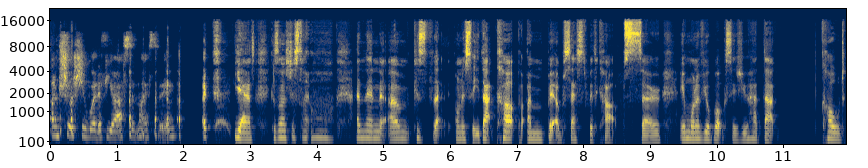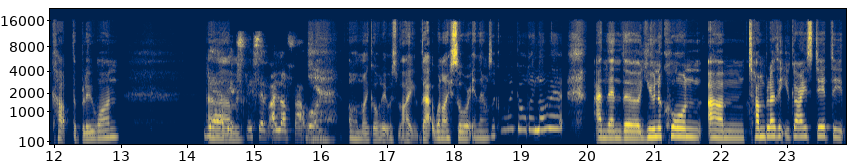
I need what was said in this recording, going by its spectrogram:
I'm sure she would if you asked her nicely. yes, because I was just like, oh, and then um, because that honestly, that cup, I'm a bit obsessed with cups. So in one of your boxes, you had that cold cup, the blue one. Yeah, the Um, exclusive. I love that one. Yeah. Oh my god, it was like that when I saw it in there. I was like, oh my god, I love it. And then the unicorn um tumbler that you guys did, the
